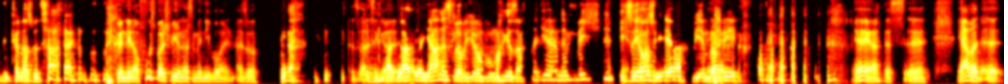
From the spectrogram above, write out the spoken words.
die können das bezahlen. Die können den auch Fußball spielen lassen, wenn die wollen. Also, Ja. ist alles Hat, egal. der- hat der Janis, glaube ich, irgendwo mal gesagt, hier, nimm mich. Ich sehe aus wie er, wie Mbappé. Ja, ja, das, äh, ja, aber äh,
